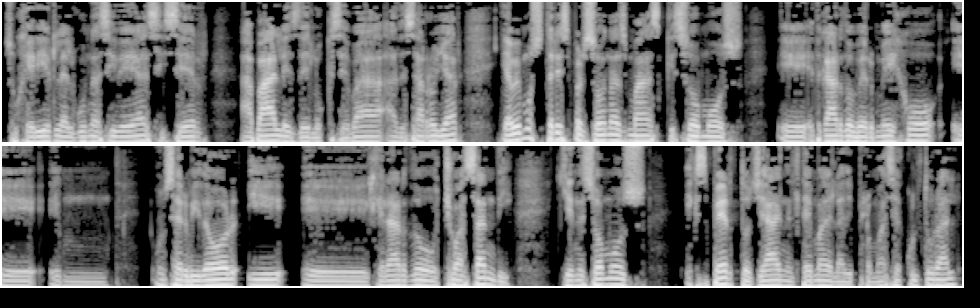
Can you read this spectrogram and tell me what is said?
sugerirle algunas ideas y ser avales de lo que se va a desarrollar. Ya vemos tres personas más que somos eh, Edgardo Bermejo, eh, em, un servidor y eh, Gerardo Ochoa Sandi, quienes somos expertos ya en el tema de la diplomacia cultural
